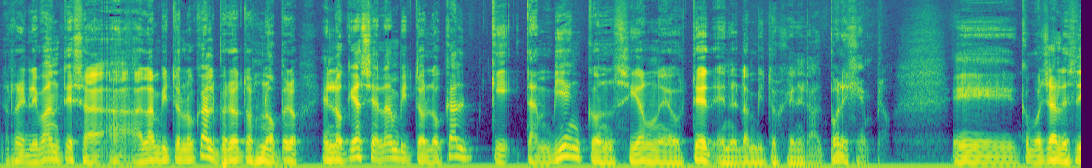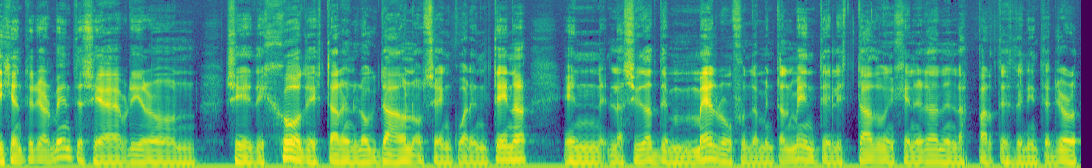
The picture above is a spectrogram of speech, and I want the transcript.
relevantes al ámbito local, pero otros no. Pero en lo que hace al ámbito local, que también concierne a usted en el ámbito general. Por ejemplo, eh, como ya les dije anteriormente, se abrieron, se dejó de estar en lockdown, o sea, en cuarentena, en la ciudad de Melbourne fundamentalmente, el estado en general en las partes del interior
